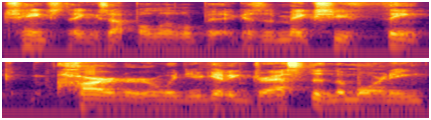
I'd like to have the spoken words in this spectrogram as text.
change things up a little bit because it makes you think harder when you're getting dressed in the morning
